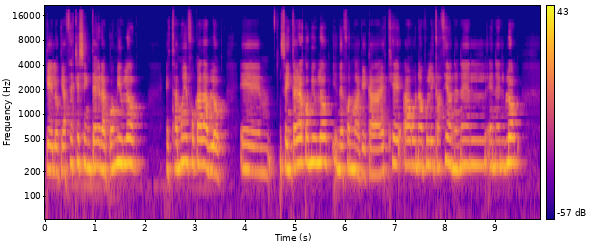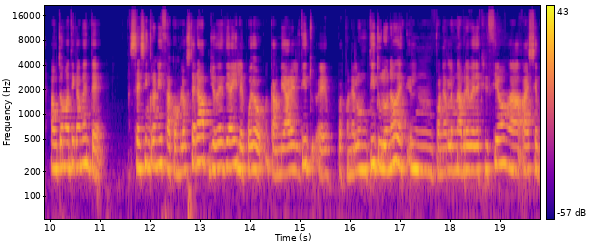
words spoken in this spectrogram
que lo que hace es que se integra con mi blog, está muy enfocada a blog, eh, se integra con mi blog de forma que cada vez que hago una publicación en el, en el blog, automáticamente se sincroniza con Blogster App, yo desde ahí le puedo cambiar el título, eh, pues ponerle un título, ¿no? ponerle una breve descripción a, ese,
